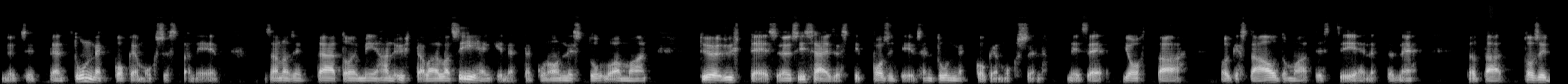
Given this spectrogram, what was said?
nyt sitten tunnekokemuksesta, niin sanoisin, että tämä toimii ihan yhtä lailla siihenkin, että kun onnistuu luomaan työyhteisöön sisäisesti positiivisen tunnekokemuksen, niin se johtaa oikeastaan automaattisesti siihen, että ne tota, tosi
